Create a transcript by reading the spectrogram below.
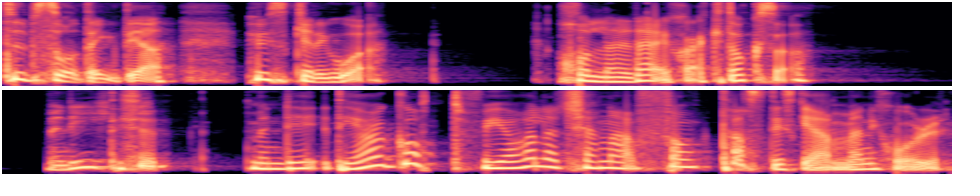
Typ så tänkte jag. Hur ska det gå? Hålla det där i schakt också. Men det gick. Men det, det har gått. För jag har lärt känna fantastiska människor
